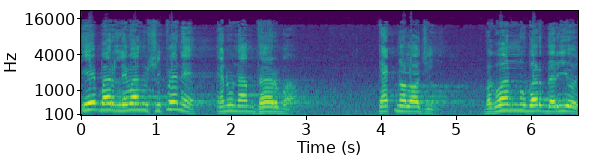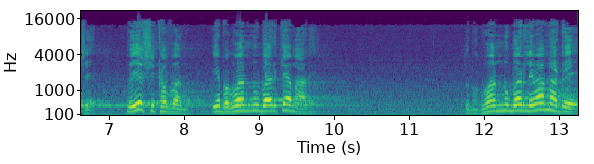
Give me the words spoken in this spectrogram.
એ બર લેવાનું શીખવે ને એનું નામ ધર્મ. ટેકનોલોજી. ભગવાનનું બર દરિયો છે. તો એ શીખવવાનું. એ ભગવાનનું બર કેમ આવે? તો ભગવાનનું બર લેવા માટે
